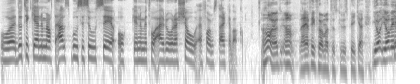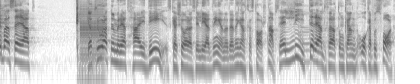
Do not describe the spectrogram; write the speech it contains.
Och då tycker jag nummer åtta, Alsbosi Susi och nummer två, Aurora Show, är formstarka bakom. Jaha, jag, ja, nej, jag fick för mig att du skulle spika. Jag, jag ville bara säga att jag tror att nummer ett, Heidi, ska köras i ledningen och den är ganska startsnabb. Så jag är lite rädd för att de kan åka på svar.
